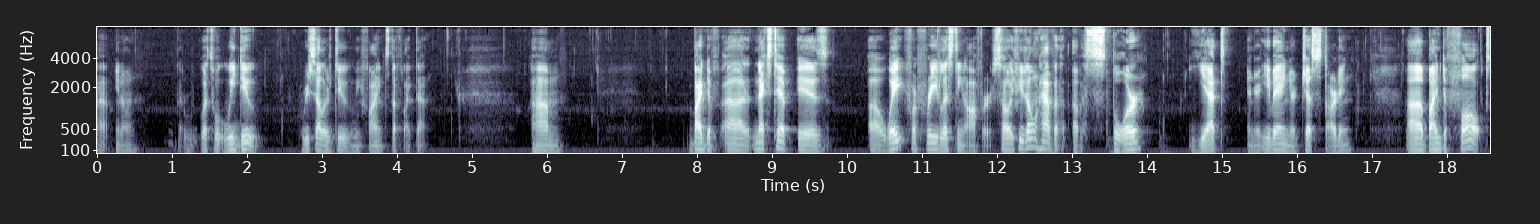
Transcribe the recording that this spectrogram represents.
uh, you know what's what we do. Resellers do. We find stuff like that. Um. By def- uh, next tip is uh, wait for free listing offers. So if you don't have a, a store yet, and your eBay and you're just starting, uh, by default,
